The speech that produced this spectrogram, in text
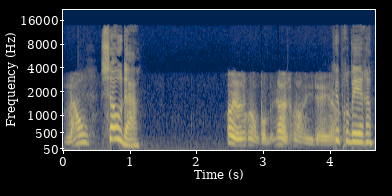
Nou, Soda. oh ja, dat is ook wel een, ja, dat is ook wel een idee, ja. Kun je proberen?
